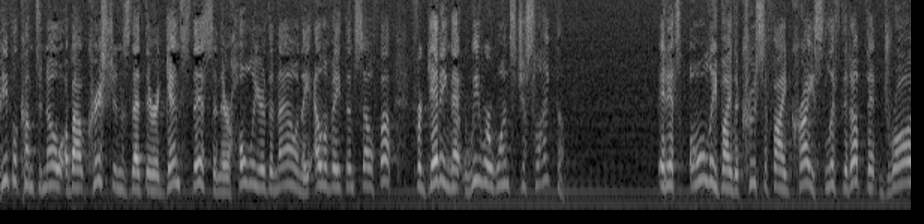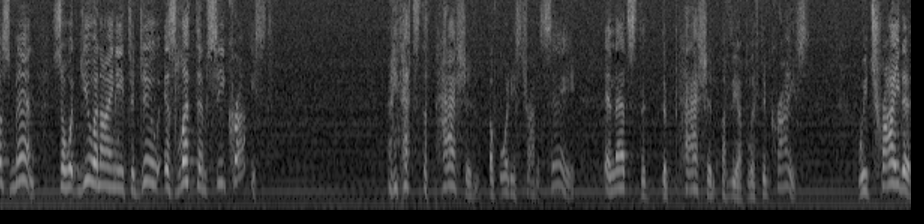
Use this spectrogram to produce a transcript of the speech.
people come to know about Christians that they're against this and they're holier than thou and they elevate themselves up, forgetting that we were once just like them. And it's only by the crucified Christ lifted up that draws men. So, what you and I need to do is let them see Christ. I mean, that's the passion of what he's trying to say. And that's the, the passion of the uplifted Christ. We try to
